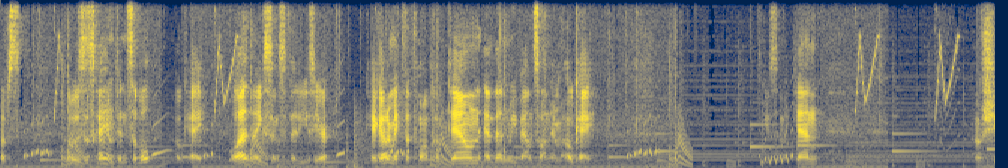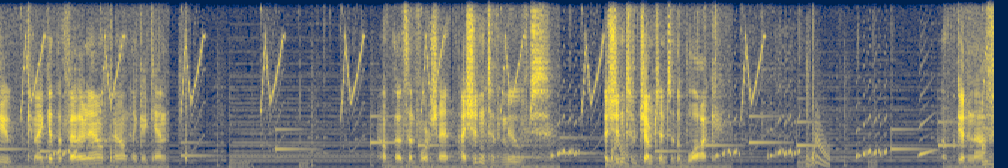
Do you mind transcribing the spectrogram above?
Whoops. Oh, is this guy invincible? Okay. Well, that makes things a bit easier. Okay, gotta make the Thwomp come down, and then we bounce on him. Okay. Use him again. Oh shoot, can I get the feather now? I don't think I can. Oh, that's unfortunate. I shouldn't have moved... I shouldn't have jumped into the block. Oh, good enough.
